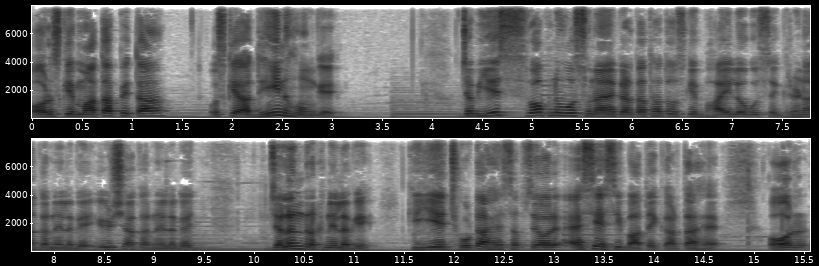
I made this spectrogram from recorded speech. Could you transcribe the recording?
और उसके माता पिता उसके अधीन होंगे। जब ये स्वप्न वो सुनाया करता था तो उसके भाई लोग उससे घृणा करने लगे, ईर्ष्या करने लगे, जलन रखने लगे कि ये छोटा है सबसे और ऐसी ऐसी बातें करता है। और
